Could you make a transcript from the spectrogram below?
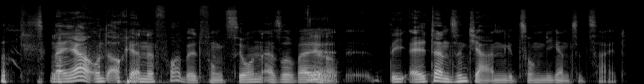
Naja, und auch ja eine Vorbildfunktion, also weil Ja. die Eltern sind ja angezogen die ganze Zeit.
